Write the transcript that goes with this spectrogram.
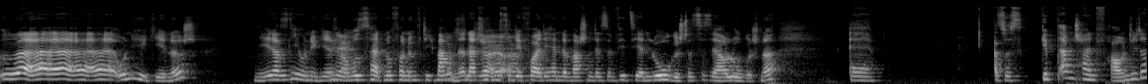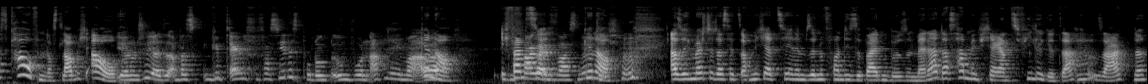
äh, unhygienisch. Nee, das ist nicht unhygienisch. Nee. Man muss es halt nur vernünftig machen. Ne? Natürlich ja, musst du dir vorher die Hände waschen, desinfizieren. Logisch, das ist ja auch logisch, ne? Äh, also es gibt anscheinend Frauen, die das kaufen. Das glaube ich auch. Ja, natürlich. Also, aber es gibt eigentlich für fast jedes Produkt irgendwo einen Abnehmer. Genau. Ich ja- halt, es nötig? genau. Also ich möchte das jetzt auch nicht erzählen im Sinne von diese beiden bösen Männer. Das haben nämlich ja ganz viele gedacht, Mhm. gesagt, ne?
